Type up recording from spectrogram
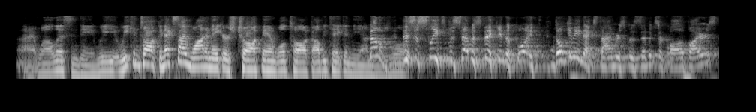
All right. Well, listen, Dean. We we can talk next time. Wanamaker's chalk, man. We'll talk. I'll be taking the under. No, we'll, this is Sleet specifics making the point. Don't give me next time or specifics or qualifiers.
